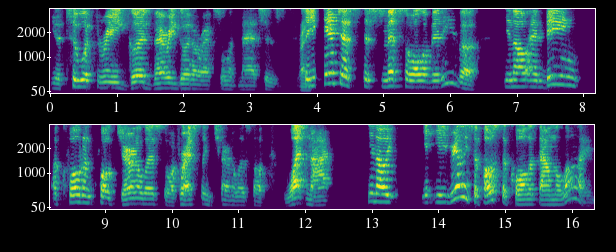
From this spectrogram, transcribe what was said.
your two or three good, very good, or excellent matches. So you can't just dismiss all of it either, you know. And being a quote unquote journalist or wrestling journalist or whatnot, you know, you're really supposed to call it down the line.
